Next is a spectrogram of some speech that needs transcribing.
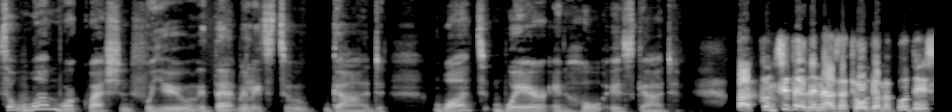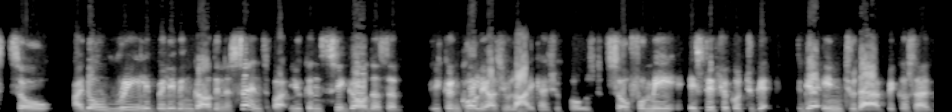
So one more question for you. That relates to God. What, where, and who is God? But consider then, as I told you, I'm a Buddhist, so I don't really believe in God in a sense, but you can see God as a you can call it as you like, I suppose. So for me, it's difficult to get to get into that because I,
